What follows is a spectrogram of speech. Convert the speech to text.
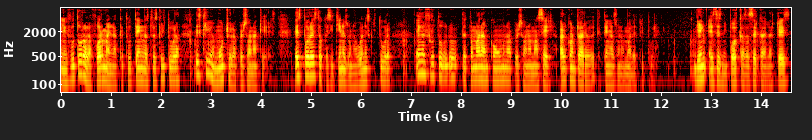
en el futuro la forma en la que tú tengas tu escritura describe mucho la persona que eres. Es por esto que si tienes una buena escritura, en el futuro te tomarán como una persona más seria, al contrario de que tengas una mala escritura. Bien, este es mi podcast acerca de las tres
